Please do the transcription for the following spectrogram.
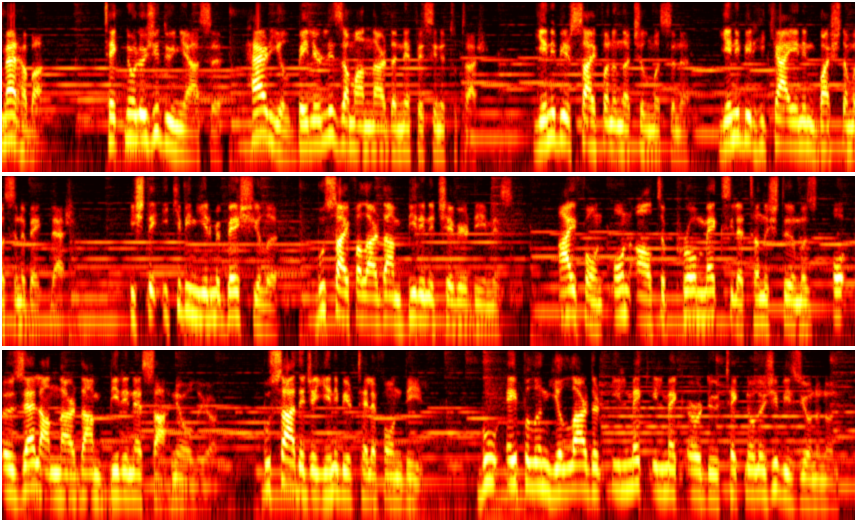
Merhaba. Teknoloji dünyası her yıl belirli zamanlarda nefesini tutar. Yeni bir sayfanın açılmasını, yeni bir hikayenin başlamasını bekler. İşte 2025 yılı bu sayfalardan birini çevirdiğimiz iPhone 16 Pro Max ile tanıştığımız o özel anlardan birine sahne oluyor. Bu sadece yeni bir telefon değil. Bu Apple'ın yıllardır ilmek ilmek ördüğü teknoloji vizyonunun,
